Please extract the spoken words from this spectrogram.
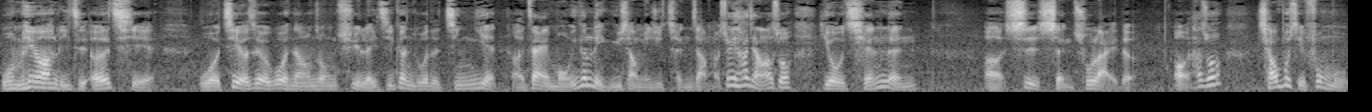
我没有要离职，而且我借由这个过程当中去累积更多的经验啊，在某一个领域上面去成长嘛。所以他讲到说，有钱人呃是省出来的哦。他说瞧不起父母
